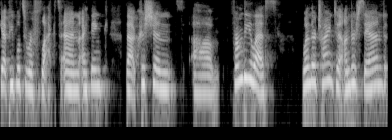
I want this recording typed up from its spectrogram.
get people to reflect. And I think that Christians um, from the US, when they're trying to understand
